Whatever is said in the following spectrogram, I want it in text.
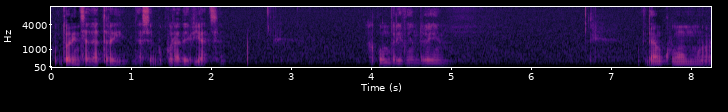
cu dorința de a trăi, de a se bucura de viață. Acum privindu-i, vedeam cum uh,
